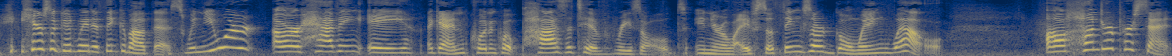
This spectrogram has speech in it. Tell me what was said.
Here's a good way to think about this. When you are are having a again, quote unquote positive result in your life, so things are going well. A hundred percent,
